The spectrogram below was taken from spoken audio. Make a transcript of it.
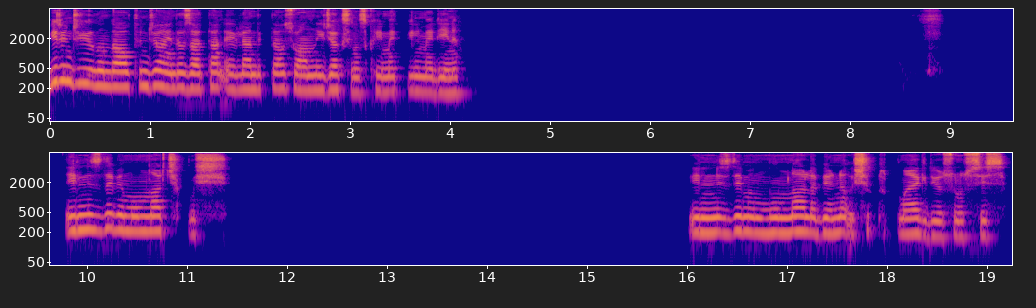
birinci yılında altıncı ayında zaten evlendikten sonra anlayacaksınız kıymet bilmediğini. Elinizde bir mumlar çıkmış. Elinizde mumlarla birine ışık tutmaya gidiyorsunuz siz.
